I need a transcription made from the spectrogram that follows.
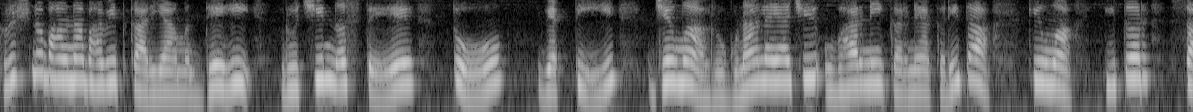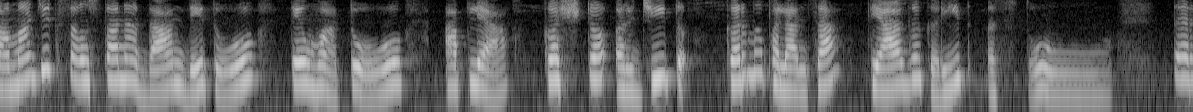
कृष्ण भावना भावित कार्यामध्येही रुची नसते तो व्यक्ती जेव्हा रुग्णालयाची उभारणी करण्याकरिता किंवा इतर सामाजिक संस्थांना दान देतो तेव्हा तो आपल्या कष्ट अर्जित कर्मफलांचा त्याग करीत असतो. तर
